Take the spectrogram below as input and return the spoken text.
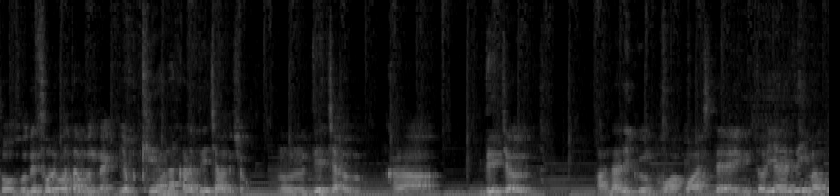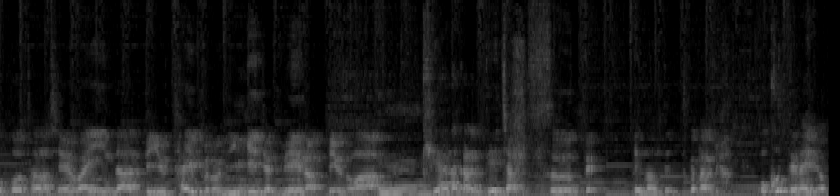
そうそう。でそれは多分ねやっぱ毛穴から出ちゃうでしょ、うん、出ちゃうから出ちゃう。あ何君ほわほわしてとりあえず今ここを楽しめばいいんだっていうタイプの人間じゃねえなっていうのは、うん。毛穴から出ちゃうスーって。えなんで？とかなるじゃん怒ってないよ。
